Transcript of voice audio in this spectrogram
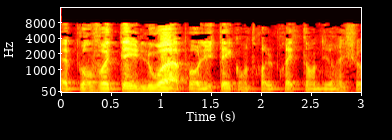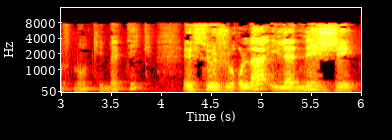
euh, pour voter une loi pour lutter contre le prétendu réchauffement climatique. Et ce jour-là, il a neigé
